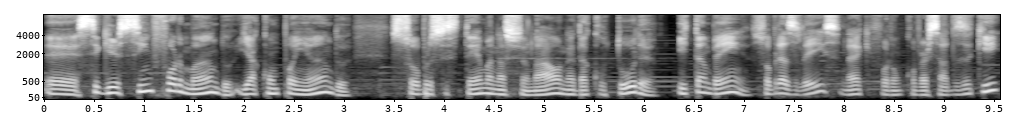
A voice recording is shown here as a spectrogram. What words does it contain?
é, seguir se informando e acompanhando sobre o Sistema Nacional né, da Cultura e também sobre as leis né, que foram conversadas aqui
